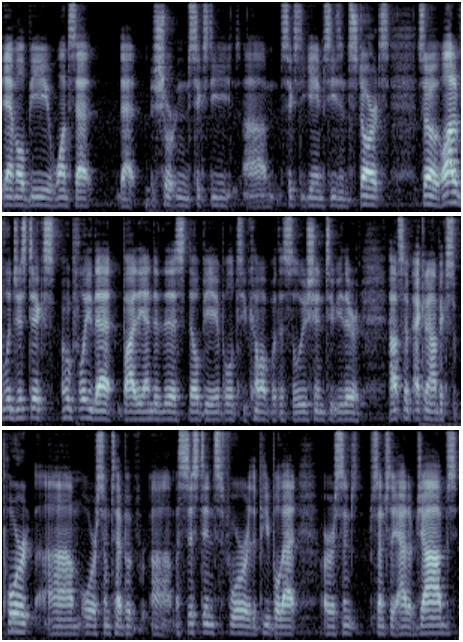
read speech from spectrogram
the MLB once that that shortened 60, um, 60 game season starts. So a lot of logistics. Hopefully that by the end of this they'll be able to come up with a solution to either have some economic support um, or some type of um, assistance for the people that are essentially out of jobs.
